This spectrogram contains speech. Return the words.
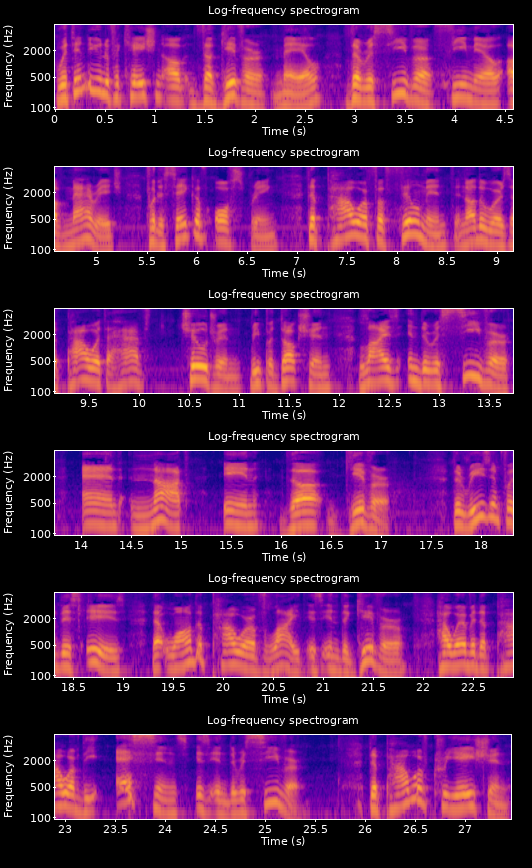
Within the unification of the giver, male, the receiver, female, of marriage, for the sake of offspring, the power of fulfillment, in other words, the power to have children, reproduction, lies in the receiver and not in the giver. The reason for this is that while the power of light is in the giver, however, the power of the essence is in the receiver. The power of creation,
